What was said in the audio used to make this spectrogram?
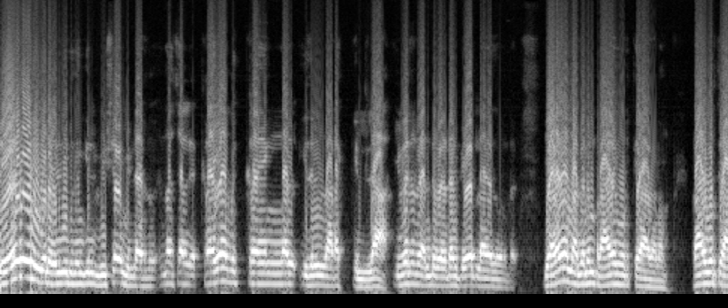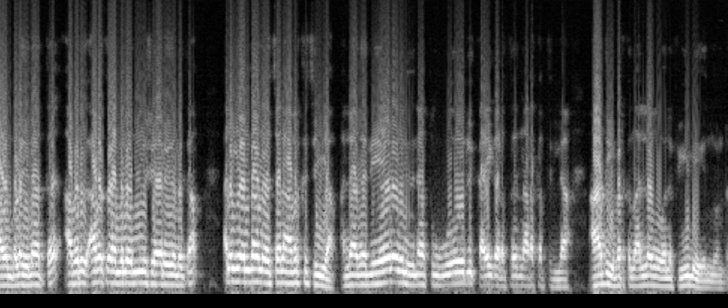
രേണുവിന് കൂടെ എഴുതിയിരുന്നെങ്കിൽ വിഷയമില്ലായിരുന്നു. എന്ന് വെച്ചാൽ ക്രയവിക്രയങ്ങൾ ഇതിൽ നടക്കില്ല. ഇവരുടെ രണ്ടുപേരുടെയും പേരിലായതുകൊണ്ട്. ഇളയ മകനും പ്രായപൂർത്തിയാകണം. പ്രായപൂർത്തിയാകുമ്പോൾ ഇതിനകത്ത് അവർ അവർക്ക് തമ്മിൽ ഒന്ന് ഷെയർ ചെയ്തെടുക്കാം. അല്ലെങ്കിൽ എന്താണെന്ന് വെച്ചാൽ അവർക്ക് ചെയ്യാം. അല്ലാതെ രേണുവിന് ഇതിനകത്ത് ഒരു കൈ കടത്ത് നടക്കത്തില്ല. ആദ്യം ഇവർക്ക് നല്ലതുപോലെ ഫീൽ ചെയ്യുന്നുണ്ട്.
